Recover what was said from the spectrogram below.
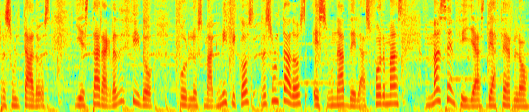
resultados. Y estar agradecido por los magníficos resultados es una de las formas más sencillas de hacerlo.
